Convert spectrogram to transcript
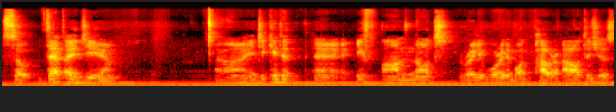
So that idea uh, indicated uh, if I'm not really worried about power outages,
